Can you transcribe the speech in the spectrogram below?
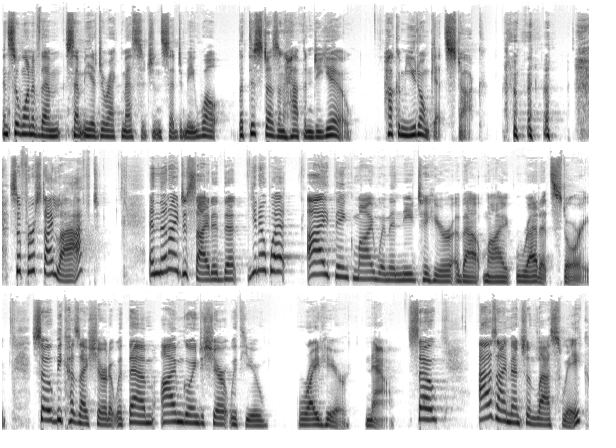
And so one of them sent me a direct message and said to me, well, but this doesn't happen to you. How come you don't get stuck? so first I laughed and then I decided that, you know what? I think my women need to hear about my Reddit story. So because I shared it with them, I'm going to share it with you right here now. So as I mentioned last week,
